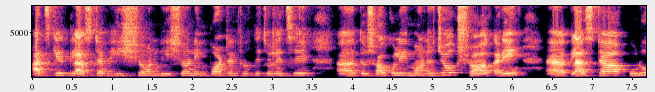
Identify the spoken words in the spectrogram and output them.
আজকের ক্লাসটা ভীষণ ভীষণ ইম্পর্ট্যান্ট হতে চলেছে। তো সকলেই মনোযোগ সহকারে ক্লাসটা, পুরো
